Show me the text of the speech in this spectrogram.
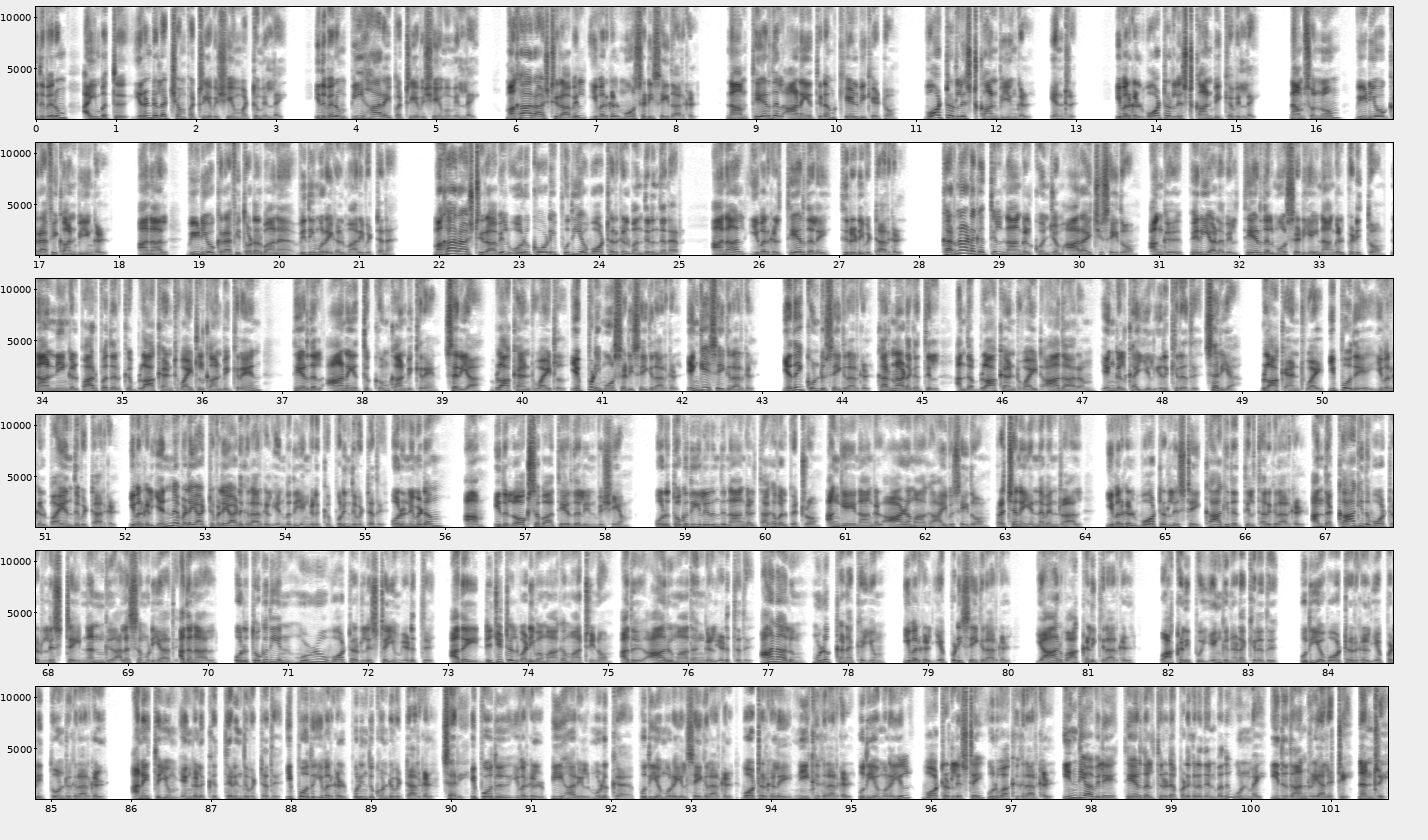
இது வெறும் ஐம்பத்து இரண்டு லட்சம் பற்றிய விஷயம் மட்டுமில்லை. இது வெறும் பீகாரை பற்றிய விஷயமும் இல்லை. மகாராஷ்டிராவில் இவர்கள் மோசடி செய்தார்கள். நாம் தேர்தல் ஆணையத்திடம் கேள்வி கேட்டோம். வாட்டர் லிஸ்ட் காண்பியுங்கள் என்று. இவர்கள் வாட்டர் லிஸ்ட் காண்பிக்கவில்லை நாம் சொன்னோம் வீடியோகிராஃபி காண்பியுங்கள் ஆனால் வீடியோகிராஃபி தொடர்பான விதிமுறைகள் மாறிவிட்டன. மகாராஷ்டிராவில் ஒரு கோடி புதிய வாட்டர்கள் வந்திருந்தனர். ஆனால் இவர்கள் தேர்தலை திருடிவிட்டார்கள். கர்நாடகத்தில் நாங்கள் கொஞ்சம் ஆராய்ச்சி செய்தோம். அங்கு பெரிய அளவில் தேர்தல் மோசடியை நாங்கள் பிடித்தோம். நான் நீங்கள் பார்ப்பதற்கு பிளாக் அண்ட் ஒயிட்டில் காண்பிக்கிறேன். தேர்தல் ஆணையத்துக்கும் காண்பிக்கிறேன். சரியா? பிளாக் அண்ட் ஒயிட்டில் எப்படி மோசடி செய்கிறார்கள்? எங்கே செய்கிறார்கள்? எதை கொண்டு செய்கிறார்கள்? கர்நாடகத்தில் அந்த பிளாக் அண்ட் ஒயிட் ஆதாரம் எங்கள் கையில் இருக்கிறது. சரியா? பிளாக் அண்ட் ஒயிட் இப்போதே இவர்கள் பயந்து விட்டார்கள். இவர்கள் என்ன விளையாட்டு விளையாடுகிறார்கள் என்பது எங்களுக்கு புரிந்துவிட்டது. ஒரு நிமிடம் ஆம் இது லோக்சபா தேர்தலின் விஷயம். ஒரு தொகுதியிலிருந்து நாங்கள் தகவல் பெற்றோம். அங்கே நாங்கள் ஆழமாக ஆய்வு செய்தோம். பிரச்சனை என்னவென்றால் இவர்கள் வாட்டர் லிஸ்டை காகிதத்தில் தருகிறார்கள். அந்த காகித வாட்டர் லிஸ்டை நன்கு அலச முடியாது. அதனால் ஒரு தொகுதியின் முழு வாட்டர் லிஸ்டையும் எடுத்து அதை டிஜிட்டல் வடிவமாக மாற்றினோம். அது ஆறு மாதங்கள் எடுத்தது. ஆனாலும் முழு கணக்கையும் இவர்கள் எப்படி செய்கிறார்கள்? யார் வாக்களிக்கிறார்கள்? வாக்களிப்பு எங்கு நடக்கிறது? புதிய வாட்டர்கள் எப்படி தோன்றுகிறார்கள்? அனைத்தையும் எங்களுக்கு தெரிந்துவிட்டது. இப்போது இவர்கள் புரிந்து கொண்டு விட்டார்கள். சரி. இப்போது இவர்கள் பீகாரில் முழுக்க புதிய முறையில் செய்கிறார்கள். ஓட்டர்களை நீக்குகிறார்கள். புதிய முறையில் வாட்டர் லிஸ்டை உருவாக்குகிறார்கள். இந்தியாவிலே தேர்தல் திருடப்படுகிறது என்பது உண்மை. இதுதான் ரியாலிட்டி. நன்றி.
